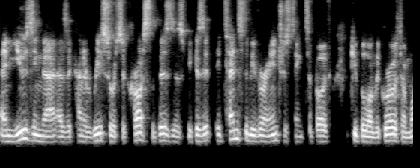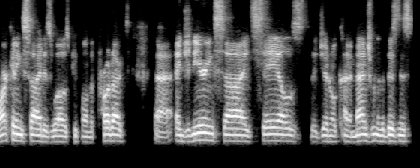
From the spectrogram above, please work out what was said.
and using that as a kind of resource across the business because it, it tends to be very interesting to both people on the growth or marketing side as well as people on the product, uh, engineering side, sales, the general kind of management of the business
